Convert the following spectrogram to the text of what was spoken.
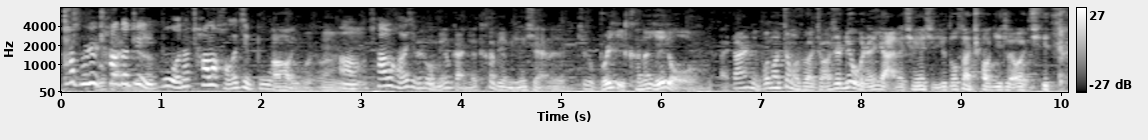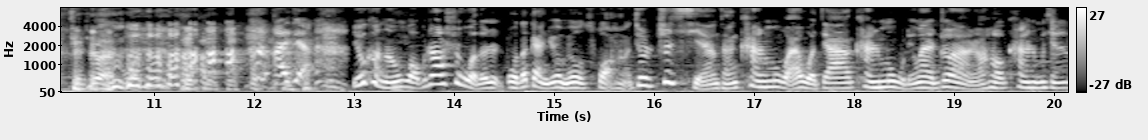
他不是抄的这一部，他抄了好几部，抄好几部是吧？嗯，抄了好几部但是我。没有感觉特别明显的，就是不是可能也有哎，当然你不能这么说，只要是六个人演的情景喜剧都算超级了不起，这就有点过。而且有可能我不知道是我的我的感觉有没有错哈，就是之前咱看什么《我爱我家》，看什么《武林外传》，然后看什么闲，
